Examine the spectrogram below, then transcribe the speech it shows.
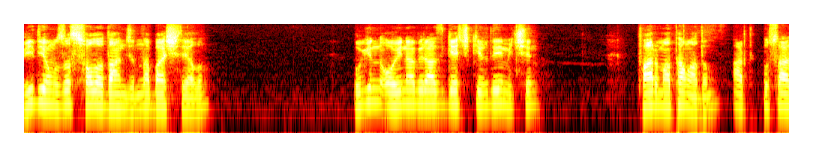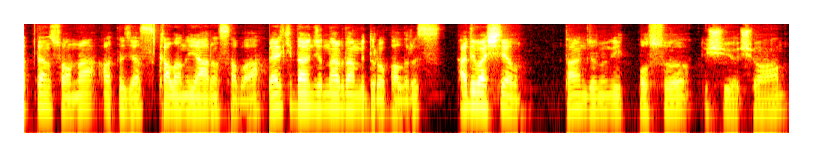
Videomuza solo dungeon'la başlayalım. Bugün oyuna biraz geç girdiğim için farm atamadım. Artık bu saatten sonra atacağız. Kalanı yarın sabah. Belki dungeon'lardan bir drop alırız. Hadi başlayalım. Dungeon'ın ilk boss'u düşüyor şu an.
